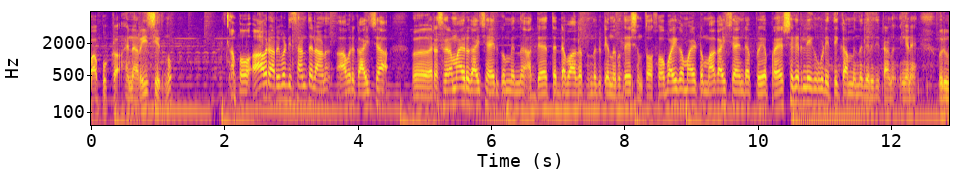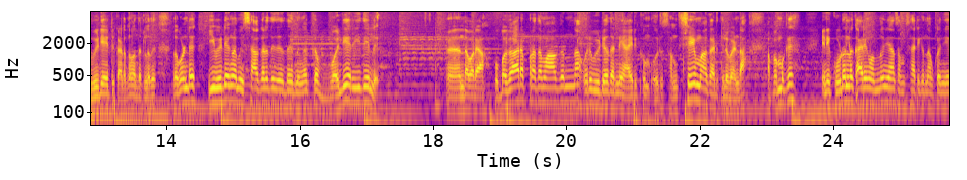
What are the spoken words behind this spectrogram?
ബാപ്പുക്ക എന്നെ അറിയിച്ചിരുന്നു. അപ്പോൾ ആ ഒരു അറിവടിസ്ഥാനത്തിലാണ് ആ ഒരു കാഴ്ച രസകരമായ ഒരു കാഴ്ചയായിരിക്കും എന്ന് അദ്ദേഹത്തിന്റെ ഭാഗത്തു നിന്ന് കിട്ടിയ നിർദ്ദേശം. സ്വാഭാവികമായിട്ടും ആ കാഴ്ച എന്റെ പ്രിയ പ്രേക്ഷകരിലേക്കും കൂടി എത്തിക്കാം എന്ന് കരുതിയിട്ടാണ് ഇങ്ങനെ ഒരു വീഡിയോ ആയിട്ട് കടന്നു വന്നിട്ടുള്ളത് അതുകൊണ്ട് ഈ വീഡിയോ നിങ്ങൾ മിസ്സാകരുത് ഇത് നിങ്ങൾക്ക് വലിയ രീതിയിൽ എന്താ പറയുക ഉപകാരപ്രദമാകുന്ന ഒരു വീഡിയോ തന്നെയായിരിക്കും. ഒരു സംശയം ആ കാര്യത്തിൽ വേണ്ട. അപ്പം നമുക്ക് ഇനി കൂടുതൽ കാര്യങ്ങളൊന്നും ഞാൻ സംസാരിക്കുന്നത് നമുക്ക് ഇനി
